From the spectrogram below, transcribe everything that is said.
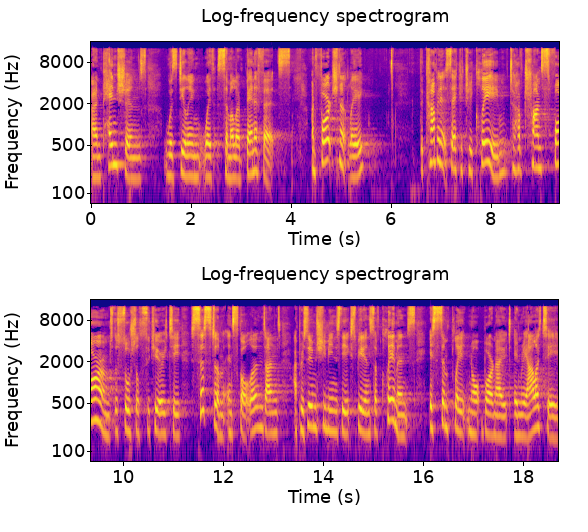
and Pensions was dealing with similar benefits. Unfortunately, The Cabinet Secretary claimed to have transformed the social security system in Scotland, and I presume she means the experience of claimants is simply not borne out in reality.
